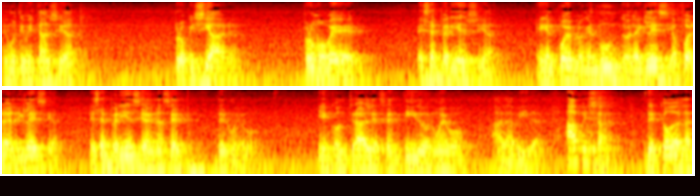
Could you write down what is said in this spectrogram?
en última instancia propiciar, promover esa experiencia en el pueblo, en el mundo, en la iglesia, fuera de la iglesia, esa experiencia de nacer de nuevo y encontrarle sentido nuevo a la vida, a pesar de todas las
